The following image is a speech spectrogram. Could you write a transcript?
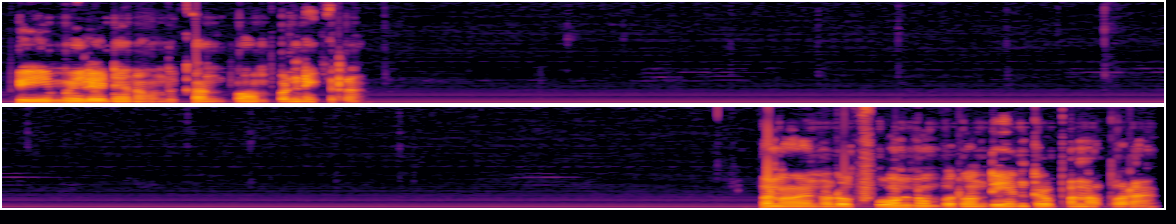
இப்போ இமெயில் ஐடியை நான் வந்து கன்ஃபார்ம் பண்ணிக்கிறேன். இப்போ நான் என்னோட ஃபோன் நம்பர் வந்து என்ட்ரு பண்ண போகிறேன்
